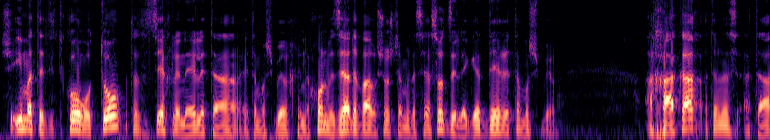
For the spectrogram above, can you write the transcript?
שאם אתה תדקור אותו, אתה תצליח לנהל את, ה, את המשבר הכי נכון, וזה הדבר הראשון שאתה מנסה לעשות, זה לגדר את המשבר. אחר כך, אתה מנסה, אתה,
